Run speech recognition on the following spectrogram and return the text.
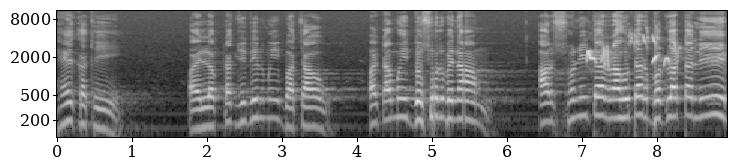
হ্যাঁ কাকি, ওই লোকটাকে যদি মুই বাঁচাও, ওইটা মুই দোসর বেনাম, আর শনিটার, রাহুটার বদলাটা লিম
